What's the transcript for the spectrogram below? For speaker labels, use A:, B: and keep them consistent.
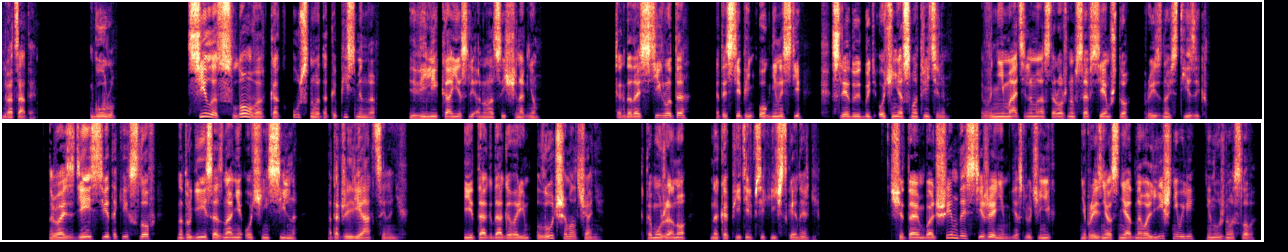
A: 20. Гуру. Сила слова, как устного, так и письменного, велика, если оно насыщено огнем. Когда достигнута эта степень огненности, следует быть очень осмотрительным, внимательным и осторожным со всем, что произносит язык. Воздействие таких слов на другие сознания очень сильно, а также и реакция на них. И тогда говорим лучше молчание. К тому же оно накопитель психической энергии. Считаем большим достижением, если ученик не произнес ни одного лишнего или ненужного слова.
